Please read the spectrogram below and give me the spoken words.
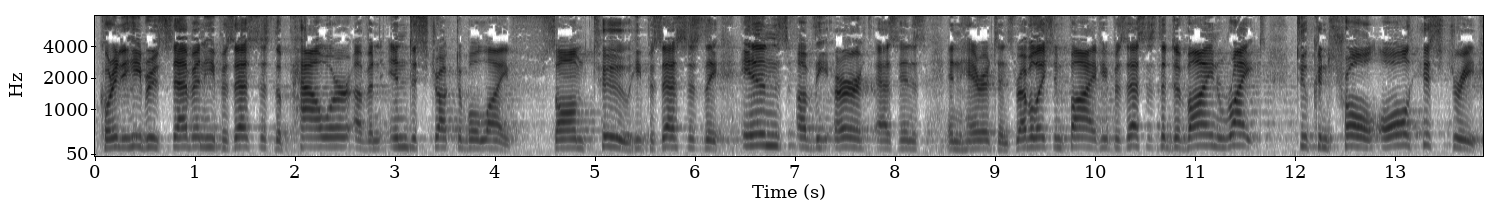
According to Hebrews 7, he possesses the power of an indestructible life. Psalm 2, he possesses the ends of the earth as his inheritance. Revelation 5, he possesses the divine right to control all history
